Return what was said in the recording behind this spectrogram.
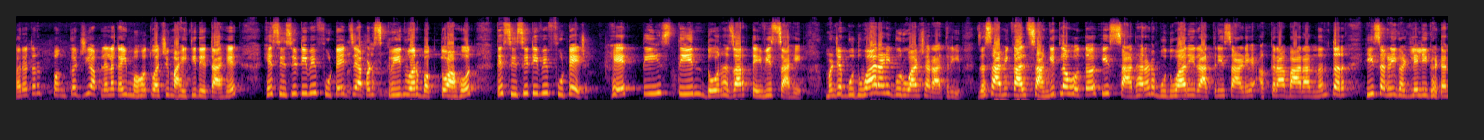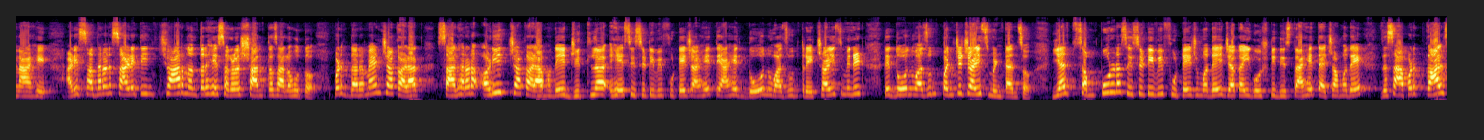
खरं तर पंकजी आपल्याला काही महत्वाची माहिती देत आहेत. हे सीसीटीव्ही फुटेज जे आपण स्क्रीनवर बघतो आहोत ते सीसीटीव्ही फुटेज हे तीस तीन दोन हजार तेवीस आहे. म्हणजे बुधवार आणि गुरुवारच्या रात्री. जसं आम्ही काल सांगितलं होतं की साधारण बुधवारी रात्री साडे अकरा बारा नंतर ही सगळी घडलेली घटना आहे. आणि साधारण साडेतीन चार नंतर हे सगळं शांत झालं होतं. पण दरम्यानच्या काळात साधारण अडीचच्या काळामध्ये जिथलं हे सीसीटीव्ही फुटेज आहे ते आहे दोन वाजून त्रेचाळीस मिनिट ते दोन वाजून पंचेचाळीस मिनिटांचं. या संपूर्ण सीसीटीव्ही फुटेजमध्ये ज्या काही गोष्टी दिसत आहेत त्याच्यामध्ये जसं आपण काल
